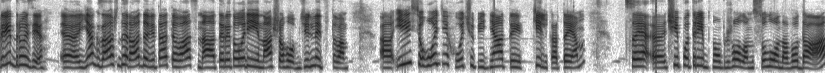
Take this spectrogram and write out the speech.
Привіт, друзі! Е, Як завжди, рада вітати вас на території нашого бджільництва. І сьогодні хочу підняти кілька тем: це е, чи потрібно бджолам солона вода,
